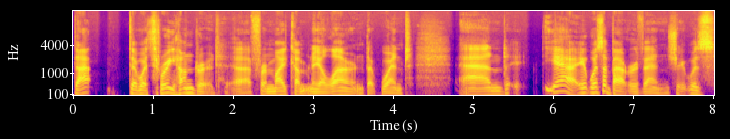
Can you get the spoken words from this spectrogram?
that there were 300 uh, from my company alone that went. And yeah, it was about revenge. It was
